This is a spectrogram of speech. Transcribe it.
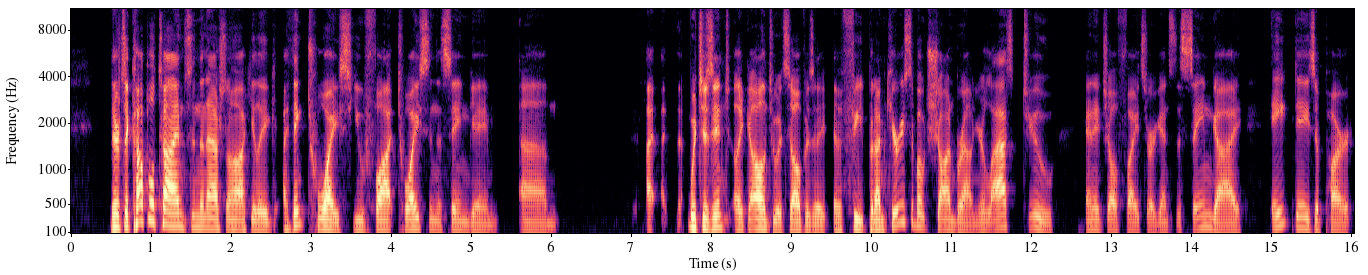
there's a couple times in the National Hockey League, I think twice, you fought twice in the same game. Um, Which is in, like all into itself is a, a feat. But I'm curious about Sean Brown. Your last two NHL fights are against the same guy, eight days apart.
